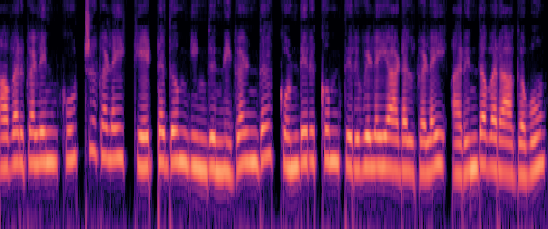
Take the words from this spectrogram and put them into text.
அவர்களின் கூற்றுகளை கேட்டதும் இங்கு நிகழ்ந்து கொண்டிருக்கும் திருவிளையாடல்களை அறிந்தவராகவும்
